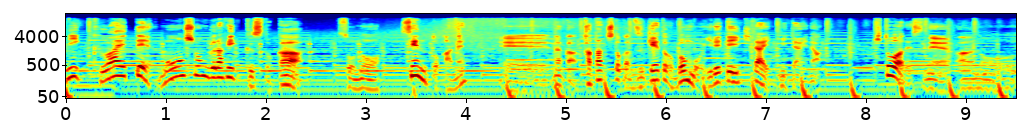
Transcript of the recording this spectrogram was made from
に加えてモーショングラフィックスとかその線とかね、えー、なんか形とか図形とかボンボン入れていきたいみたいな人はですねあの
